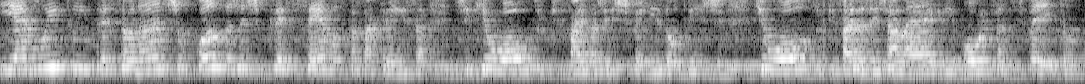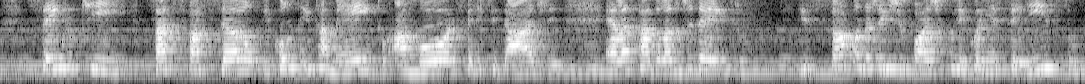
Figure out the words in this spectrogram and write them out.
E é muito impressionante o quanto a gente crescemos com essa crença de que o outro que faz a gente feliz ou triste, que o outro que faz a gente alegre ou insatisfeito, sendo que satisfação e contentamento, amor, felicidade, ela tá do lado de dentro. E só quando a gente pode reconhecer isso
